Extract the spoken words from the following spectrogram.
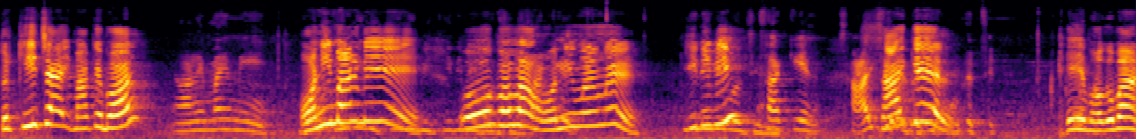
তোর কি চাই মাকে বল? অনিমার মেয়ে। অনিমার মেয়ে? ও বাবা অনিমার মেয়ে? কি নিবি সাইকেল। সাইকেল? হে ভগবান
